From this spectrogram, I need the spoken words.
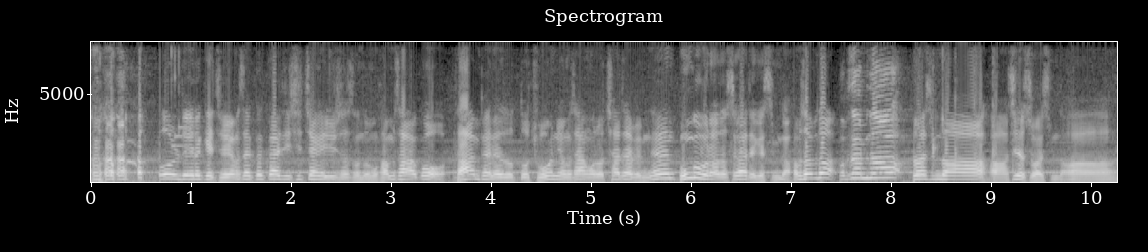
제가. 오늘도 이렇게 제 영상 끝까지 시청해 주셔서 너무 감사하고 다음 편에도 또 좋은 영상으로 찾아뵙는 공구 브라더스가 되겠습니다. 감사합니다. 감사합니다. 수고하셨습니다. 아 진짜 수고하셨습니다. 아.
